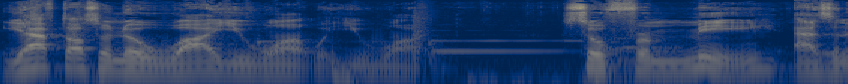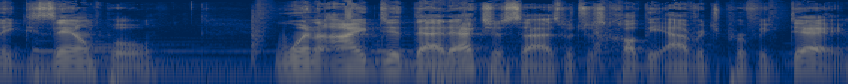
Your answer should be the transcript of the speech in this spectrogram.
you have to also know why you want what you want. So for me, as an example, when I did that exercise, which was called the average perfect day,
